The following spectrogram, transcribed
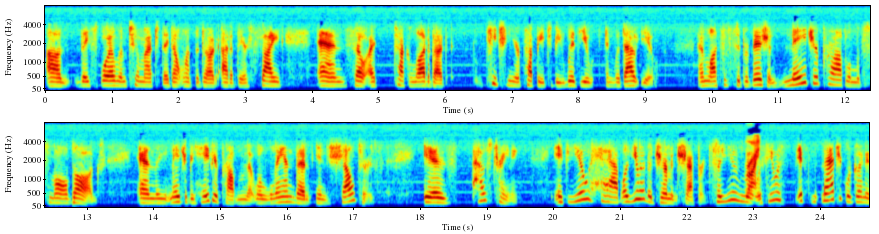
Um, they spoil them too much. They don't want the dog out of their sight. And so I talk a lot about teaching your puppy to be with you and without you, and lots of supervision. Major problem with small dogs, and the major behavior problem that will land them in shelters is house training. If you have, well, you have a German Shepherd, so you knew Right. if he was, if Magic were going to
